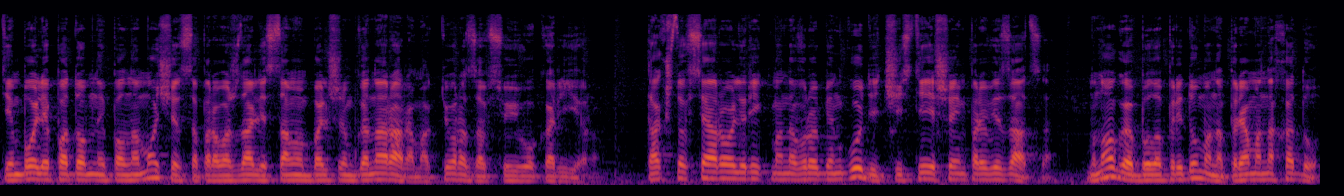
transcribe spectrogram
Тем более подобные полномочия сопровождались самым большим гонораром актера за всю его карьеру. Так что вся роль Рикмана в Робин Гуде чистейшая импровизация. Многое было придумано прямо на ходу,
